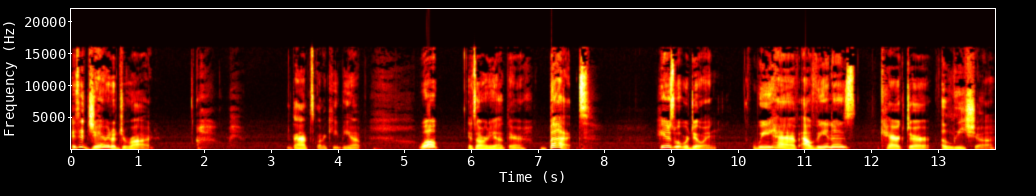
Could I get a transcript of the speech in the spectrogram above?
Is it Jared or Gerard? Oh, That's going to keep me up. Well, it's already out there. But here's what we're doing we have Alvina's character, Alicia.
